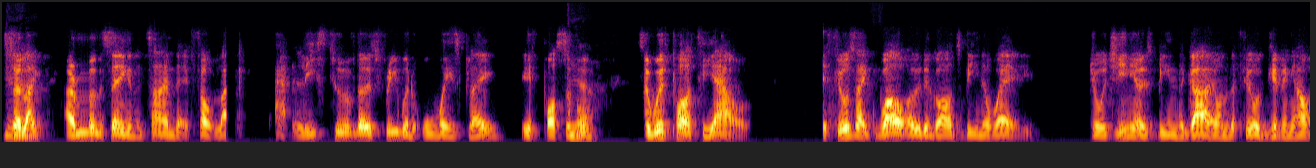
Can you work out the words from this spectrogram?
Yeah. So like I remember saying at the time that it felt like at least two of those three would always play if possible. Yeah. So with Partey out, it feels like while Odegaard's been away, Jorginho's been the guy on the field giving out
